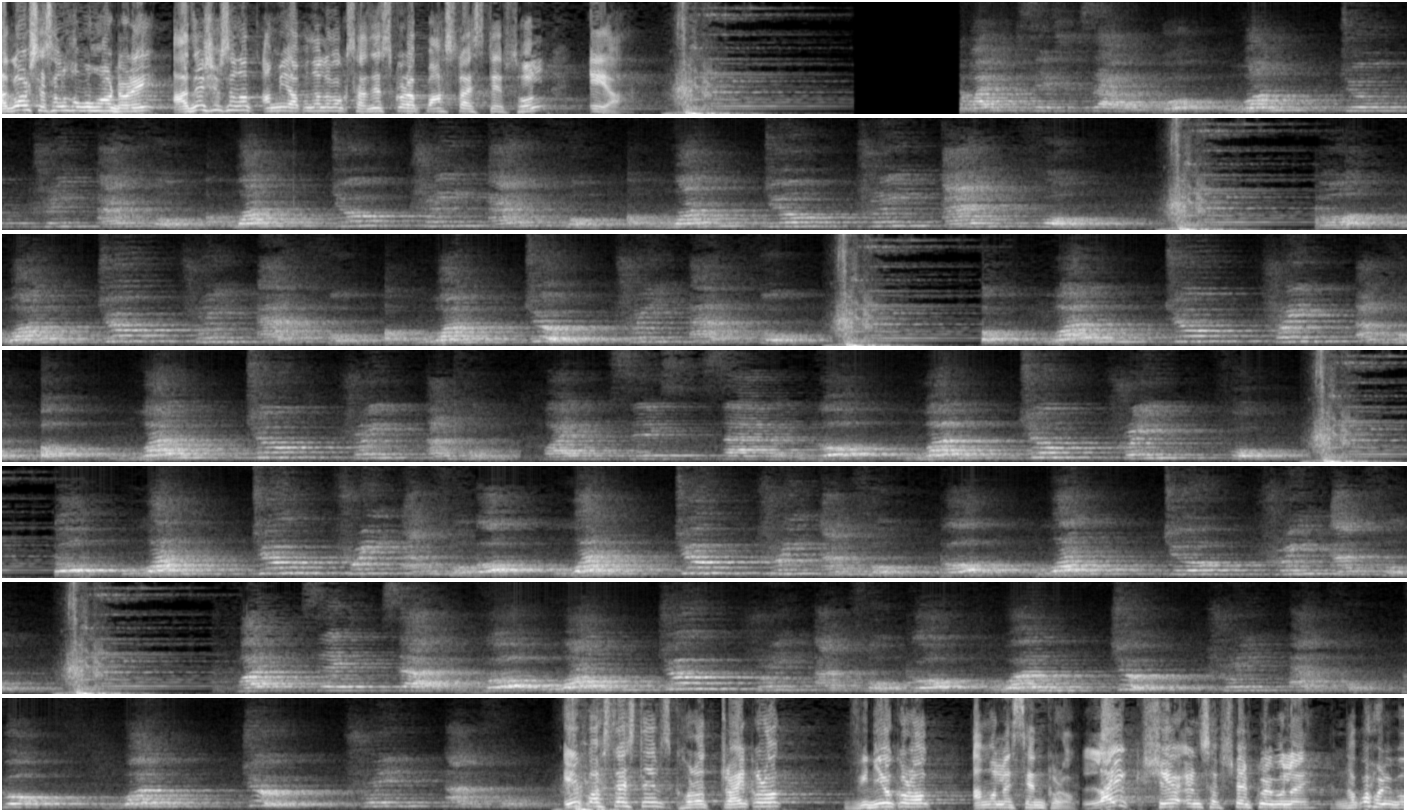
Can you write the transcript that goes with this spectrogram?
আগৰ ছেশ্যনসমূহৰ দৰে আজিৰ ছেশ্যনত আমি আপোনালোকক ছাজেষ্ট কৰা পাঁচটা ষ্টেপছ হ'ল এয়া. One, two, three, and seven. Go. One, two, three, and four. Go. One, two, three, and four. Go. One, two, three, and four. এই পাঁচটা ষ্টেপছ ঘৰত ট্ৰাই কৰক ভিডিঅ' কৰক আমালৈ চেণ্ড কৰক লাইক শ্বেয়াৰ এণ্ড ছাবস্ক্ৰাইব কৰিবলৈ নাপাহৰিব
